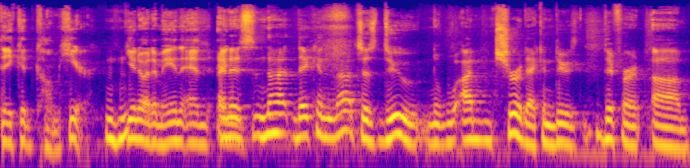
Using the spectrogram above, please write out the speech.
they could come here. You know what I mean? And Mm-hmm. and it's not they can not just do i'm sure they can do different um,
